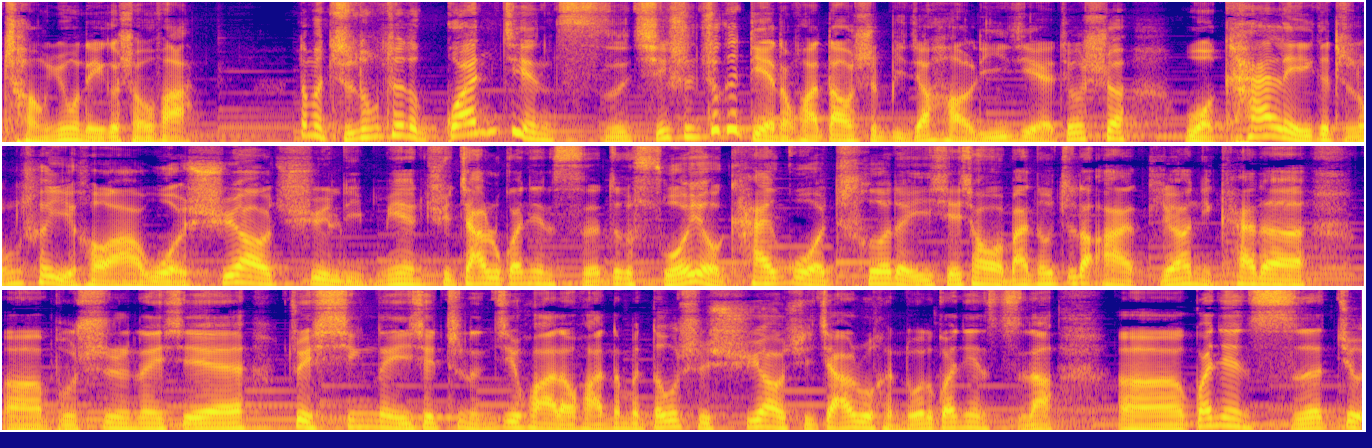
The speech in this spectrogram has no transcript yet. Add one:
常用的一个手法。那么直通车的关键词，其实这个点的话倒是比较好理解，就是我开了一个直通车以后啊，我需要去里面去加入关键词。这个所有开过车的一些小伙伴都知道啊，只要你开的呃不是那些最新的一些智能计划的话，那么都是需要去加入很多的关键词的。呃，关键词就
